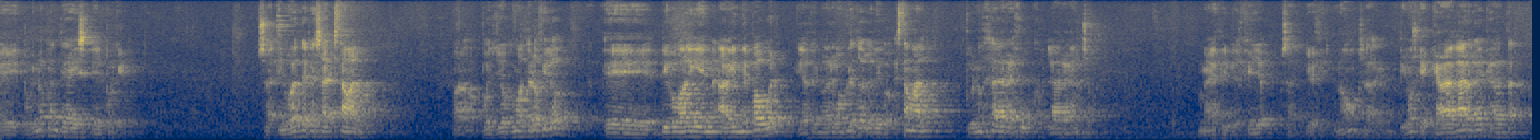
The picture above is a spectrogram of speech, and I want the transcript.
eh, ¿por qué no planteáis el por qué? O sea, en lugar de pensar, está mal, bueno, pues yo como alterófilo eh, digo a alguien, a alguien de Power, que hace un R completo, le digo, está mal, pues no haces la agarre hook, la agarre gancho. Me va a decir, es que yo, o sea, quiero decir, no, o sea, digamos que cada agarre, cada...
